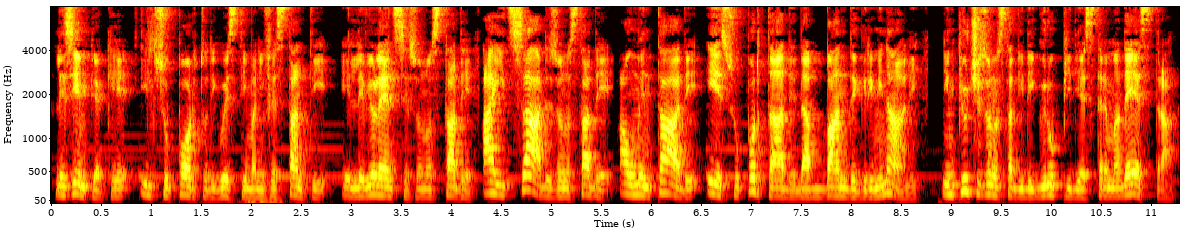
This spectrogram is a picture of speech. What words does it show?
L'esempio è che il supporto di questi manifestanti e le violenze sono state aizzate, sono state aumentate e supportate da bande criminali. In più ci sono stati dei gruppi di estrema destra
